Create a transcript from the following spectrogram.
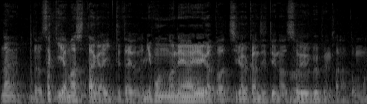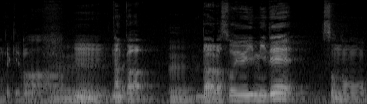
なんだろうさっき山下が言ってたような日本の恋愛映画とは違う感じっていうのはそういう部分かなと思うんだけど、あうんうん。なんかうん。だからそういう意味でその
